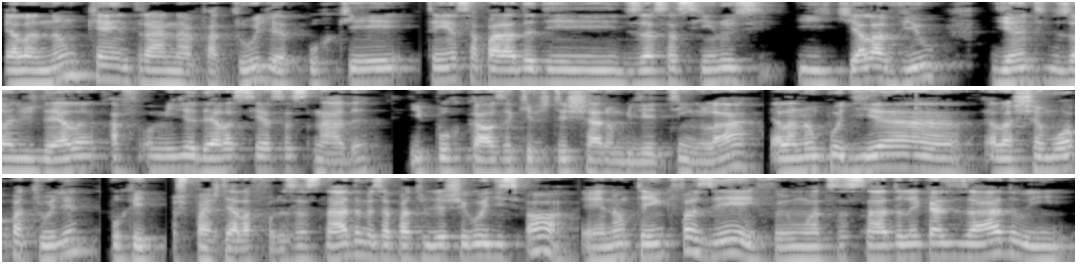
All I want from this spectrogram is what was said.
ela não quer entrar na patrulha porque tem essa parada de, dos assassinos e que ela viu diante dos olhos dela a família dela ser assassinada. E por causa que eles deixaram um bilhetinho lá, ela não podia. Ela chamou a patrulha porque os pais dela foram assassinados, mas a patrulha chegou e disse: Ó, oh, é, não tem o que fazer, foi um assassinato legalizado e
